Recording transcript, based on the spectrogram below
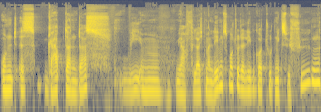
Und es gab dann das, wie im, ja, vielleicht mein Lebensmotto, der liebe Gott tut nichts wie fügen.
